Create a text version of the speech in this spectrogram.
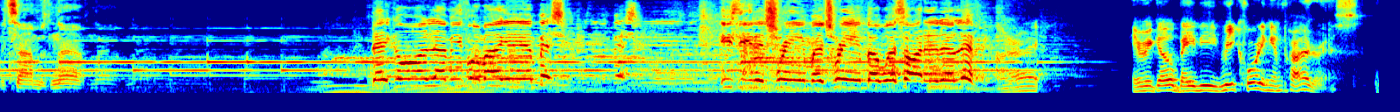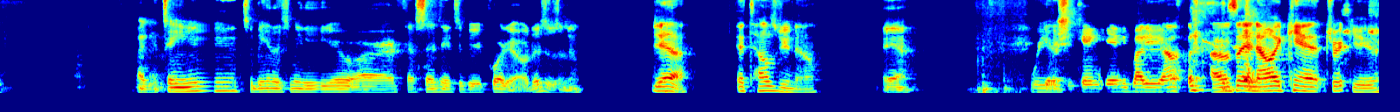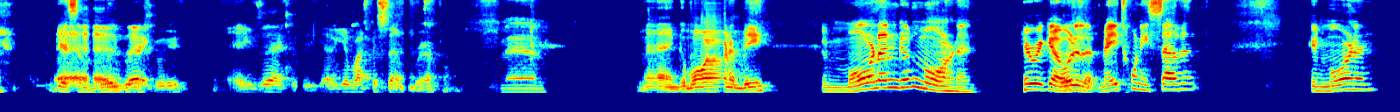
The time is now. They gon' love me for my ambition. Easy to dream a dream, but what's harder to live? All right. Here we go, baby. Recording in progress. I continue to be in this media year or consenting to be recorded. Oh, this is new. Yeah. It tells you now. Yeah. Weird. Yeah, she can't get anybody out. I would saying now I can't trick you. Get some Yeah, bloopers. exactly. Exactly. You gotta get my consent, bro. Man. Man, good morning, B. Good morning. Good morning. Here we go. What is it? May 27th. Good morning.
